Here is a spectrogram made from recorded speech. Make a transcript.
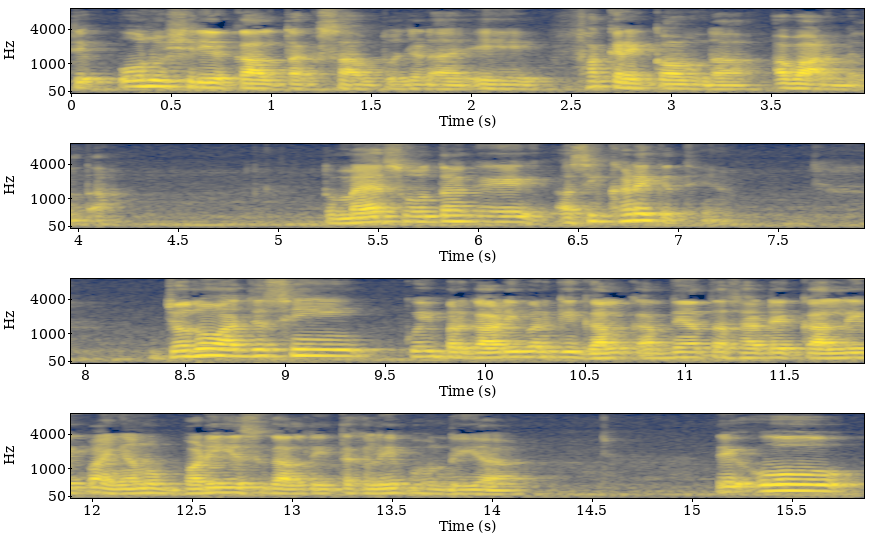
ਤੇ ਉਹਨੂੰ ਸ਼੍ਰੀ ਅਕਾਲ ਤਖਤ ਸਾਹਿਬ ਤੋਂ ਜਿਹੜਾ ਇਹ ਫਕਰੇ ਕੌਮ ਦਾ ਅਵਾਰਡ ਮਿਲਦਾ। ਤਾਂ ਮੈਂ ਸੋਚਦਾ ਕਿ ਅਸੀਂ ਖੜੇ ਕਿੱਥੇ ਹਾਂ ਜਦੋਂ ਅੱਜ ਅਸੀਂ ਕੋਈ ਬਰਗਾੜੀ ਵਰਗੀ ਗੱਲ ਕਰਦੇ ਹਾਂ ਤਾਂ ਸਾਡੇ ਕਾਲੀ ਭਾਈਆਂ ਨੂੰ ਬੜੀ ਇਸ ਗੱਲ ਦੀ ਤਕਲੀਫ ਹੁੰਦੀ ਆ ਤੇ ਉਹ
